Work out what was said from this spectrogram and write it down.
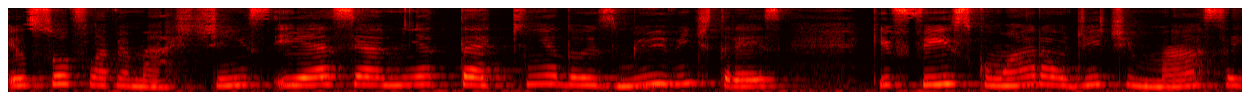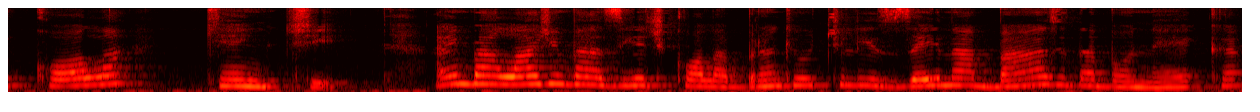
eu sou Flávia Martins e essa é a minha Tequinha 2023 que fiz com araldite massa e cola quente. A embalagem vazia de cola branca eu utilizei na base da boneca.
